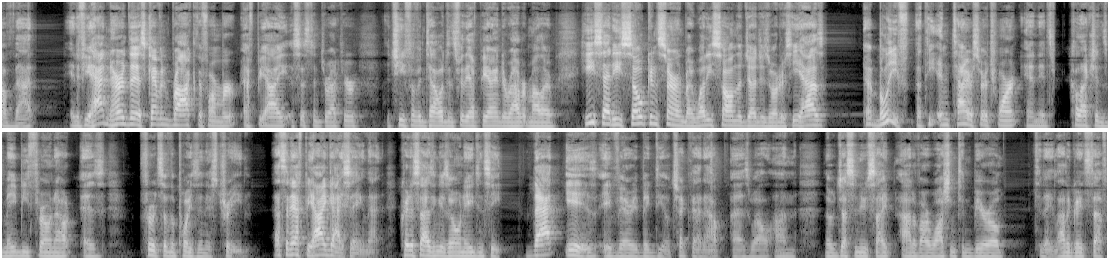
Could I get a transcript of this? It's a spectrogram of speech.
of that. And if you hadn't heard this, Kevin Brock, the former FBI assistant director, the chief of intelligence for the FBI under Robert Mueller, he said he's so concerned by what he saw in the judge's orders, he has a belief that the entire search warrant and its collections may be thrown out as fruits of the poisonous tree. That's an FBI guy saying that, criticizing his own agency. That is a very big deal. Check that out as well on the Just the News site out of our Washington Bureau today. A lot of great stuff.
